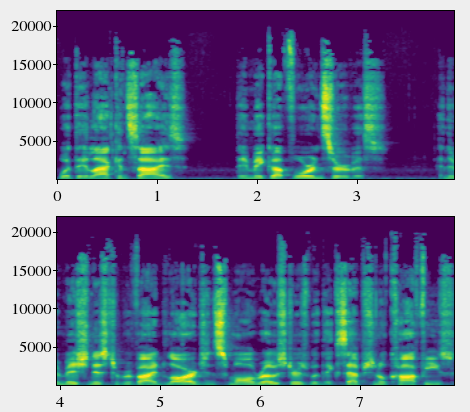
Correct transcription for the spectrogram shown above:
What they lack in size, they make up for in service. And their mission is to provide large and small roasters with exceptional coffees,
